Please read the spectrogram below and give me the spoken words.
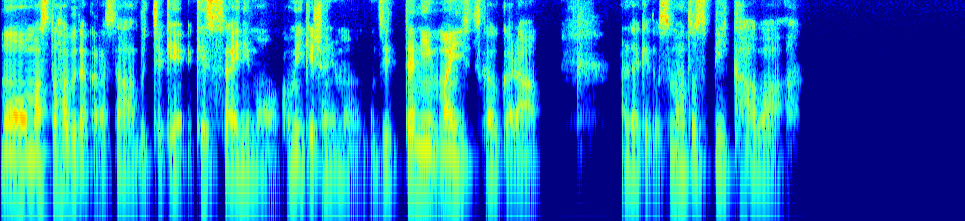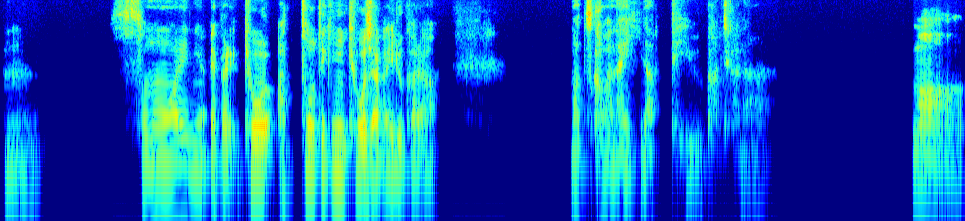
もうマストハブだからさ、ぶっちゃけ決済にもコミュニケーションにも絶対に毎日使うから、あれだけど、スマートスピーカーは、うん、その割には、やっぱり強圧倒的に強者がいるから、まあ使わないなっていう感じかな。ま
